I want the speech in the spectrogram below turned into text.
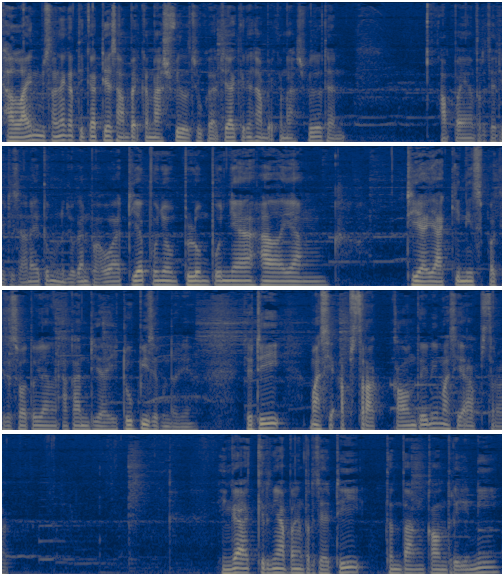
Hal lain misalnya ketika dia sampai ke Nashville juga dia akhirnya sampai ke Nashville dan apa yang terjadi di sana itu menunjukkan bahwa dia punya belum punya hal yang dia yakini sebagai sesuatu yang akan dia hidupi sebenarnya. Jadi masih abstrak country ini masih abstrak. Hingga akhirnya apa yang terjadi tentang country ini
